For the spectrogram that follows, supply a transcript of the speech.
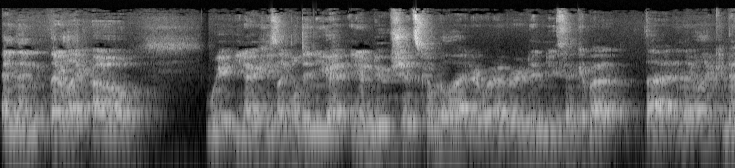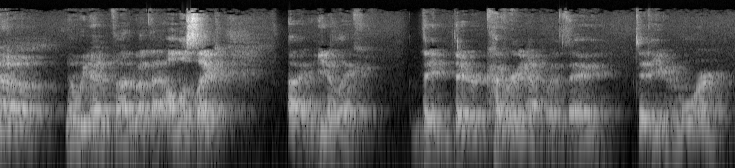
and then they're like, oh, we, you know, he's like, well, didn't you get, you know, new shit's come to light or whatever? Didn't you think about that? And they're like, no, no, we hadn't thought about that. Almost like, uh, you know, like they they're covering up what they did even more,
